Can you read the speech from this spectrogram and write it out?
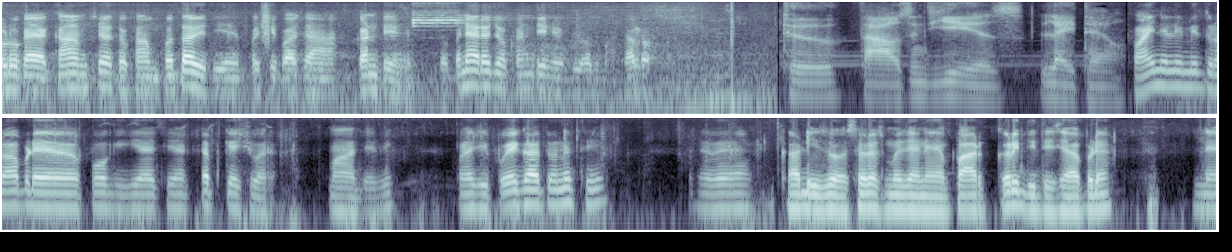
થોડુંક અહીંયા કામ છે તો કામ પતાવી દઈએ પછી પાછા કન્ટિન્યુ તો બન્યા રહેજો કન્ટિન્યુ બ્લોગમાં ચાલો. 2000 years later. ફાઇનલી મિત્રો આપણે પહોંચી ગયા છીએ ટપકેશ્વર મહાદેવી. પણ હજી પોગા તો નથી. હવે ગાડી જો સરસ મજાને પાર્ક કરી દીધી છે આપણે. ને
